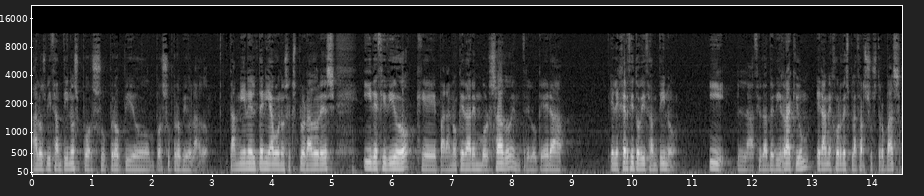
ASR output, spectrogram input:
a los bizantinos por su, propio, por su propio lado. También él tenía buenos exploradores y decidió que para no quedar embolsado entre lo que era el ejército bizantino y la ciudad de Dyrrachium, era mejor desplazar sus tropas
